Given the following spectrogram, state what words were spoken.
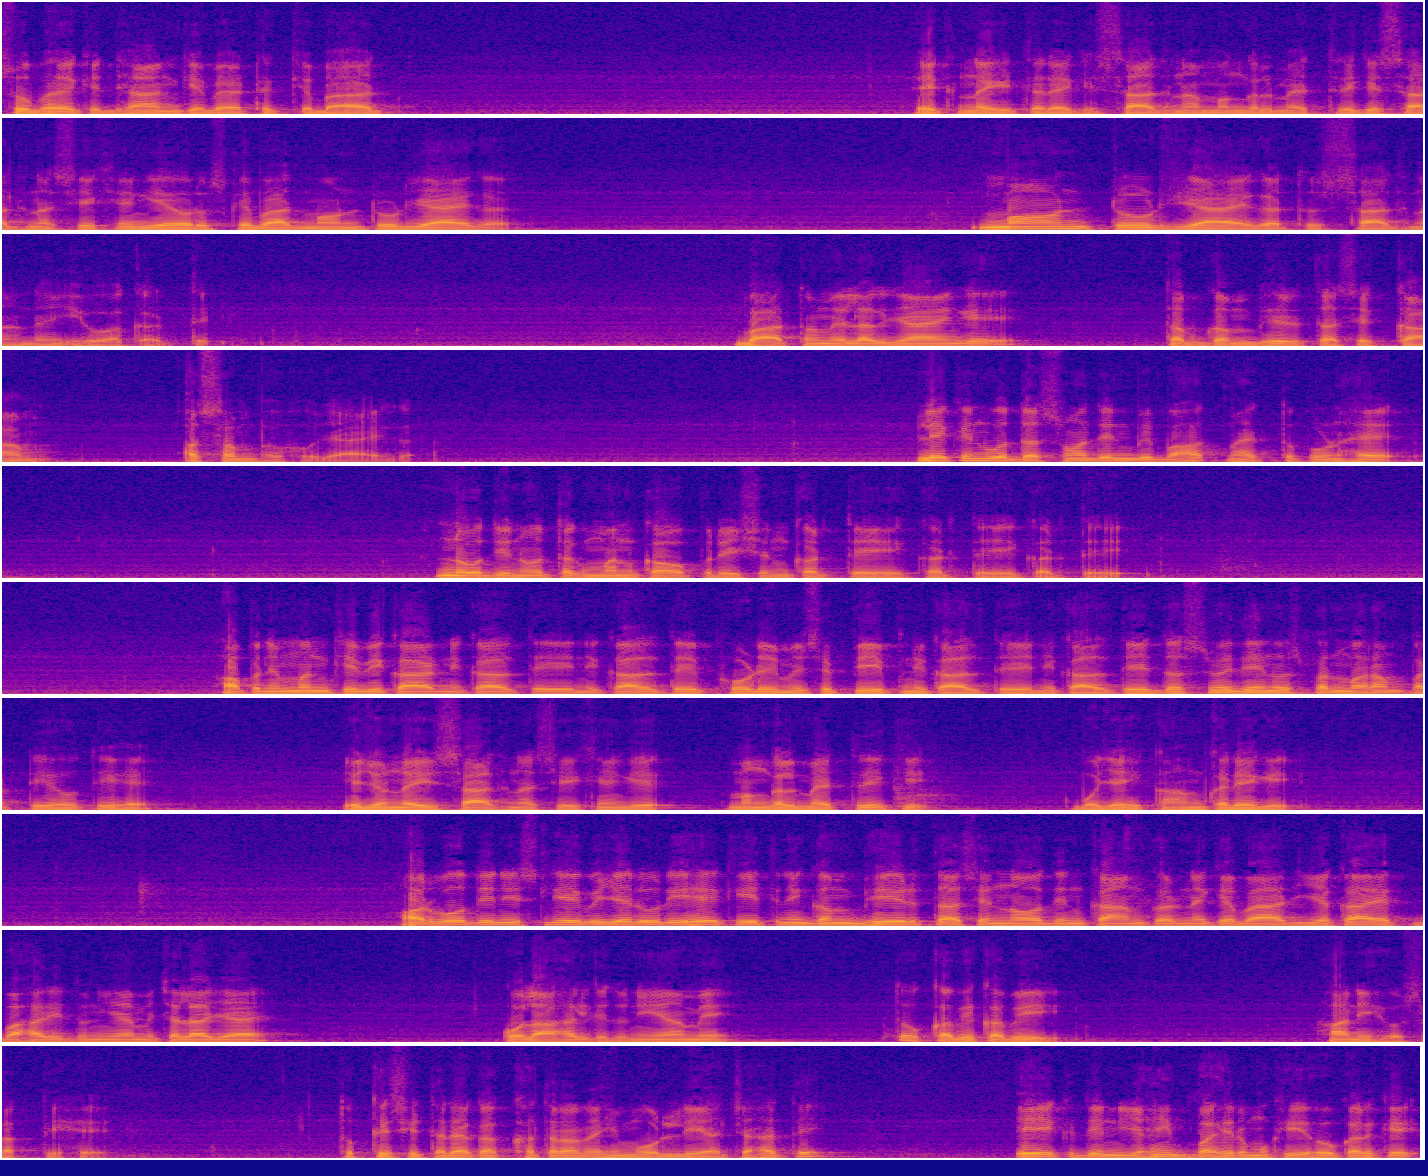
सुबह के ध्यान की बैठक के बाद एक नई तरह की साधना, मंगल मैत्री की साधना सीखेंगे और उसके बाद मौन टूट जाएगा। मौन टूट जाएगा तो साधना नहीं हुआ करती। बातों में लग जाएँगे, तब गंभीरता से काम असंभव हो जाएगा। लेकिन वो दसवां दिन भी बहुत महत्वपूर्ण है। नौ दिनों तक मन का ऑपरेशन करते करते करते। अपने मन के विकार निकालते निकालते, फोड़े में से पीप निकालते निकालते। दसवें दिन उस पर मरहम पट्टी होती है। ये जो नई साधना सीखेंगे, मंगल मैत्री की, वो यही काम करेगी। और वो दिन इसलिए भी ज़रूरी है कि इतनी गंभीरता से नौ दिन काम करने के बाद यकाएक बाहरी दुनिया में चला जाए, कोलाहल की दुनिया में तो कभी कभी हानि हो सकती है। तो किसी तरह का खतरा नहीं मोल लिया चाहते। एक दिन यहीं बहिर्मुखी हो करके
